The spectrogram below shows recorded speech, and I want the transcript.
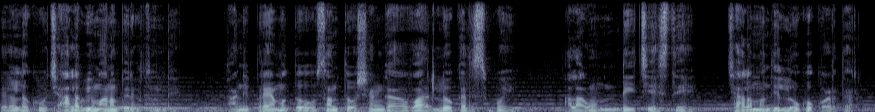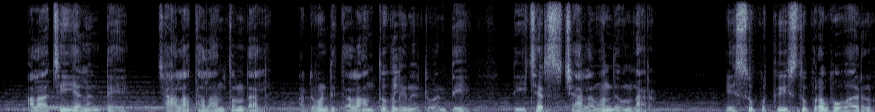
పిల్లలకు చాలా అభిమానం పెరుగుతుంది. కానీ ప్రేమతో సంతోషంగా వారిలో కలిసిపోయి అలా ఉండి చేస్తే చాలామంది లోకు కొడతారు. అలా చేయాలంటే చాలా తలాంతు ఉండాలి. అటువంటి తలాంతు కలిగినటువంటి టీచర్స్ చాలామంది ఉన్నారు. యేసు క్రీస్తు ప్రభువారు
